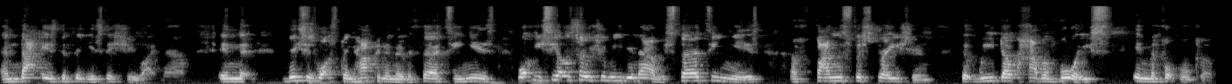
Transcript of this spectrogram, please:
And that is the biggest issue right now. In that this is what's been happening over 13 years. What you see on social media now is 13 years of fans' frustration that we don't have a voice in the football club.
